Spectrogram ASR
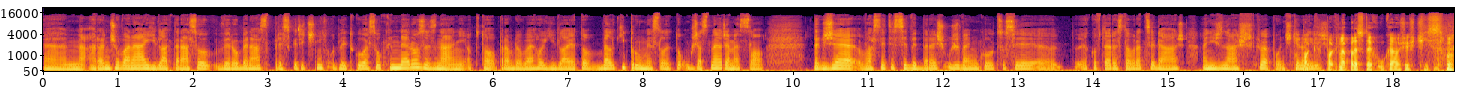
eh, naaranžovaná jídla, která jsou vyrobená z pryskyřičních odlitků a jsou k nerozeznání od toho opravdového jídla. Je to velký průmysl, je to úžasné řemeslo takže vlastně ty si vybereš už venku, co si eh, jako v té restauraci dáš, aniž znáš tu japonštinu. Pak, když... pak na prstech ukážeš číslo.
